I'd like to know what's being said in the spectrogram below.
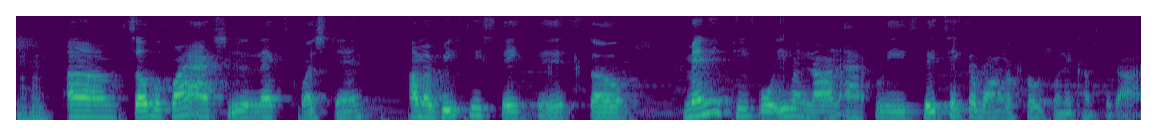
Mm-hmm. Um, so before I ask you the next question, I'm gonna briefly state this. So many people, even non-athletes, they take the wrong approach when it comes to God.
